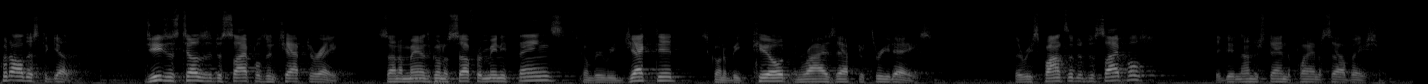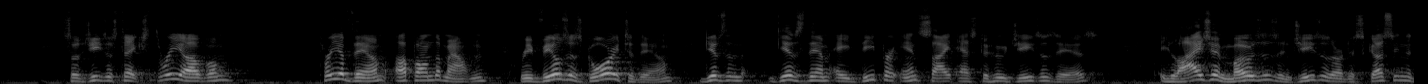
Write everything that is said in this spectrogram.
Put all this together. Jesus tells his disciples in chapter 8 Son of Man is going to suffer many things, he's going to be rejected, he's going to be killed, and rise after three days. The response of the disciples, they didn't understand the plan of salvation. So Jesus takes three of them, three of them up on the mountain, reveals his glory to them, gives them, gives them a deeper insight as to who Jesus is. Elijah and Moses and Jesus are discussing the,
